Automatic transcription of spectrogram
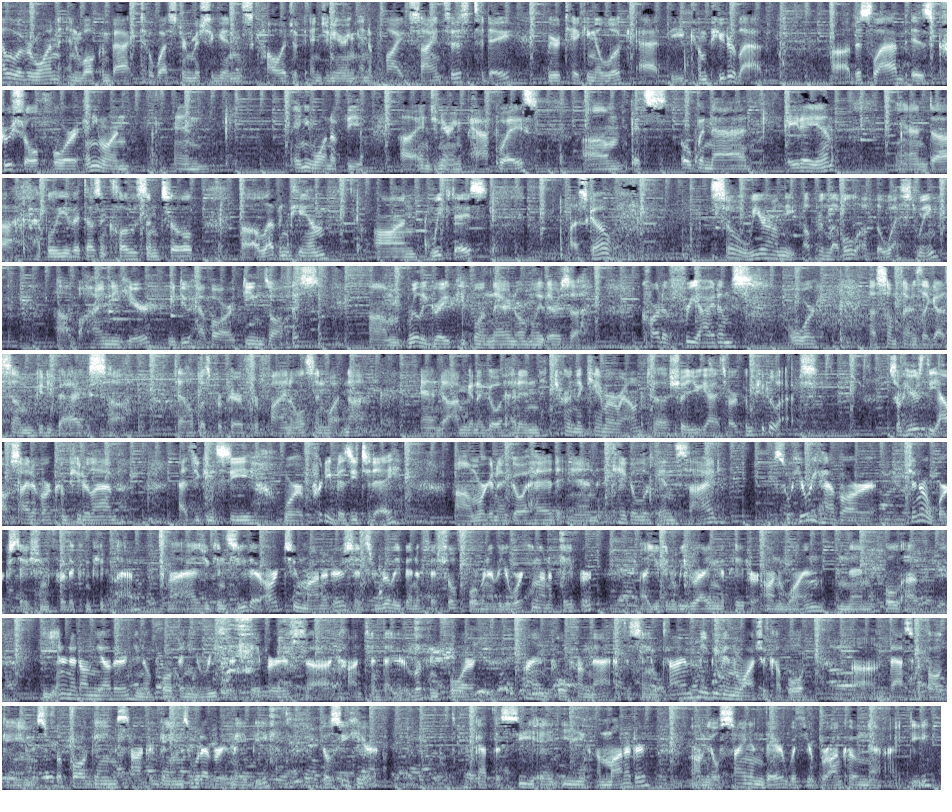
Hello everyone and welcome back to Western Michigan's College of Engineering and Applied Sciences. Today we are taking a look at the computer lab. Uh, this lab is crucial for anyone in any one of the uh, engineering pathways. Um, it's open at 8 a.m. and uh, I believe it doesn't close until uh, 11 p.m. on weekdays. Let's go. So we are on the upper level of the West Wing. Uh, behind me here, we do have our dean's office. Um, really great people in there. Normally there's a cart of free items or uh, sometimes they got some goodie bags uh, to help us prepare for finals and whatnot. And I'm gonna go ahead and turn the camera around to show you guys our computer labs. So here's the outside of our computer lab. As you can see, we're pretty busy today. Um, we're gonna go ahead and take a look inside so here we have our general workstation for the computer lab. Uh, as you can see, there are two monitors. It's really beneficial for whenever you're working on a paper. Uh, you can be writing the paper on one and then pull up the internet on the other, you know, pull up any research papers, uh, content that you're looking for, and pull from that at the same time. Maybe even watch a couple um, basketball games, football games, soccer games, whatever it may be. You'll see here We've got the CAE monitor. Um, you'll sign in there with your Bronco Net ID,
